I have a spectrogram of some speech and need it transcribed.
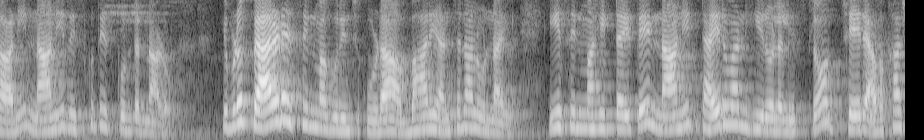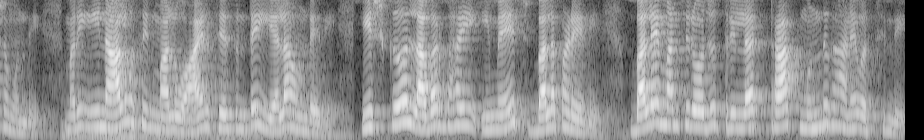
కానీ నాని రిస్క్ తీసుకుంటున్నాడు. ఇప్పుడు ప్యారడైజ్ సినిమా గురించి కూడా భారీ అంచనాలు ఉన్నాయి. ఈ సినిమా హిట్ అయితే నాని టైర్ వన్ హీరోల లిస్ట్లో చేరే అవకాశం ఉంది. మరి ఈ నాలుగు సినిమాలు ఆయన చేసుంటే ఎలా ఉండేది? ఇష్క్ లవర్ భాయ్ ఇమేజ్ బలపడేది. భలే మంచి రోజు థ్రిల్లర్ ట్రాక్ ముందుగానే వచ్చింది.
